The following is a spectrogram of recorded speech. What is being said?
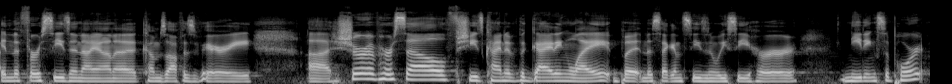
in the first season, Ayana comes off as very uh, sure of herself. She's kind of the guiding light, but in the second season, we see her needing support.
